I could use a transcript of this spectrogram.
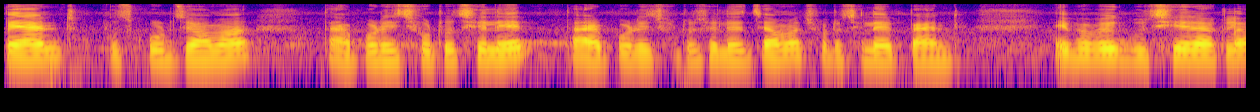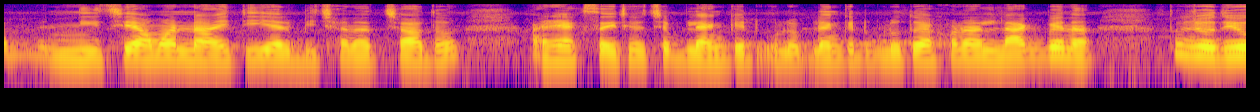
প্যান্ট, পুচকুর জামা, তারপরে ছোট ছেলের, তারপরে ছোট ছেলের জামা, ছোট ছেলের প্যান্ট। এভাবে গুছিয়ে রাখলাম। নিচে আমার নাইটি আর বিছানার চাদর, আর এক সাইডে হচ্ছে ব্ল্যাঙ্কেটগুলো। ব্ল্যাঙ্কেটগুলো তো এখন আর লাগবে না। তো যদিও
